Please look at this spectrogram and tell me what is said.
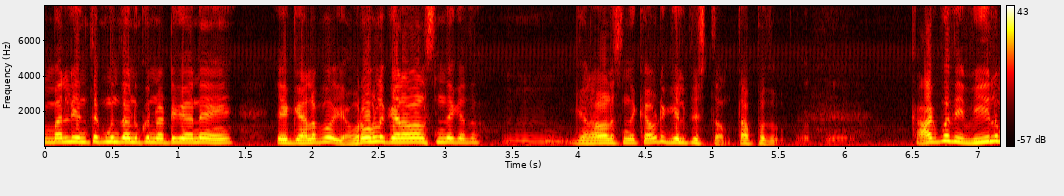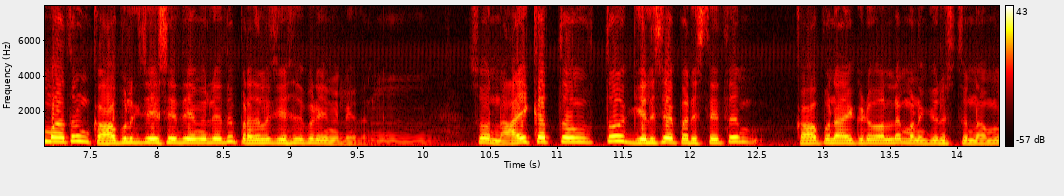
మళ్ళీ ఇంతకుముందు అనుకున్నట్టుగానే ఏ గెలవ ఎవరో ఒకరు గెలవాల్సిందే కదా. గెలవాల్సిందే కాబట్టి గెలిపిస్తాం తప్పదు. ఓకే. కాకపోతే వీళ్ళు మాత్రం కాపులకు చేసేది ఏమీ లేదు ప్రజలకు చేసేది కూడా ఏమీ లేదండి. సో నాయకత్వంతో గెలిచే పరిస్థితి అయితే కాపు నాయకుడి వల్లే మనం గెలుస్తున్నాము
